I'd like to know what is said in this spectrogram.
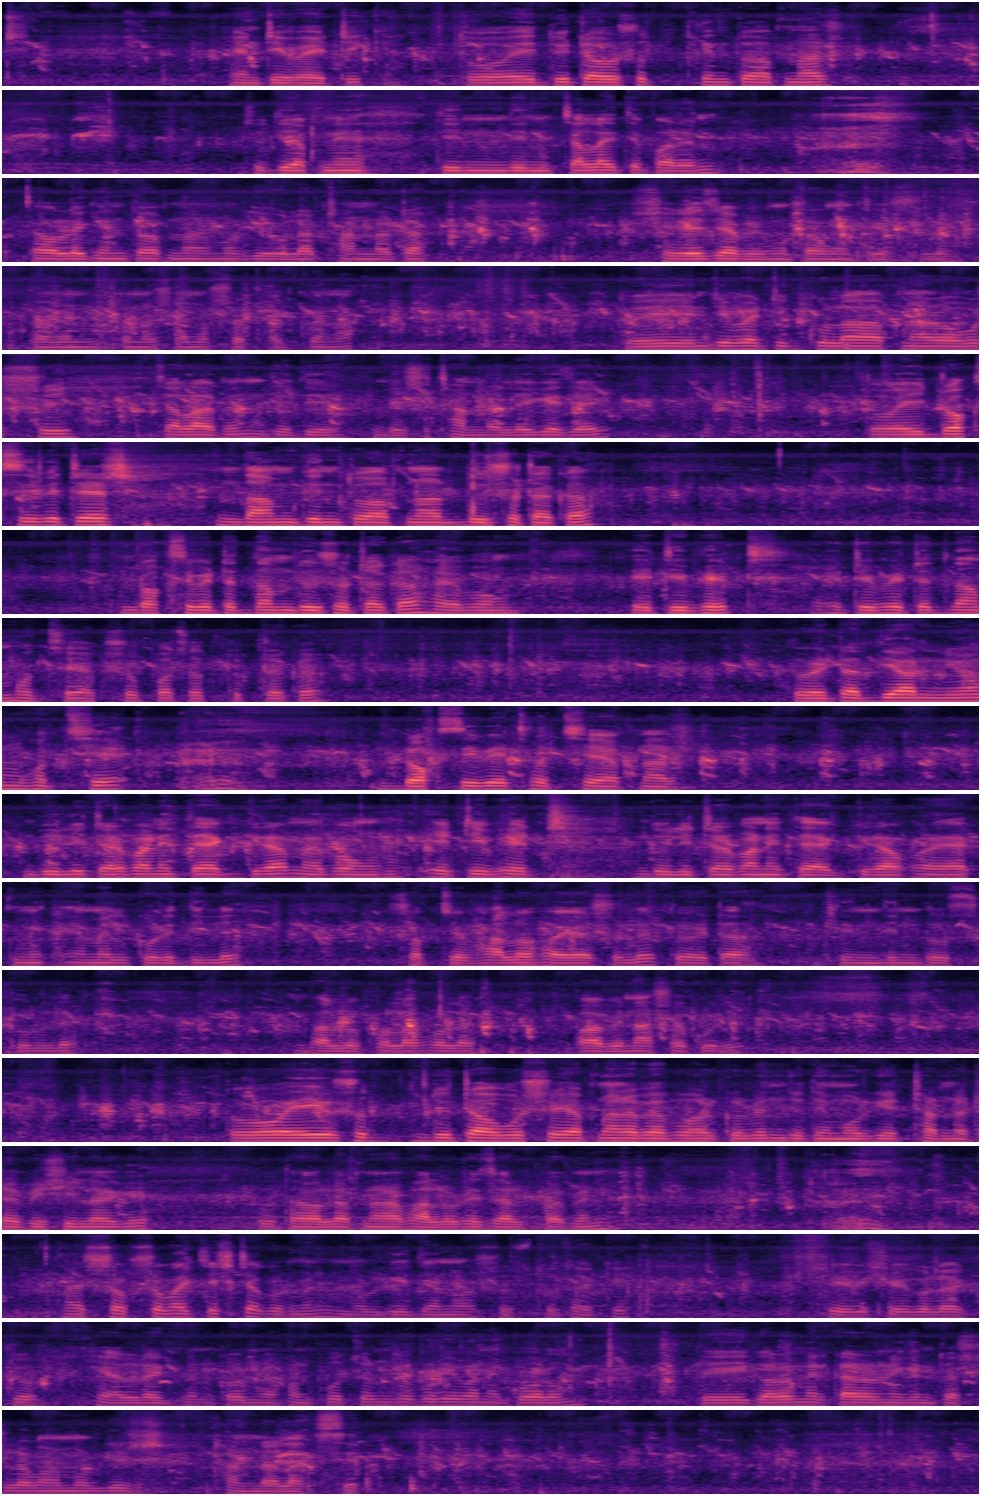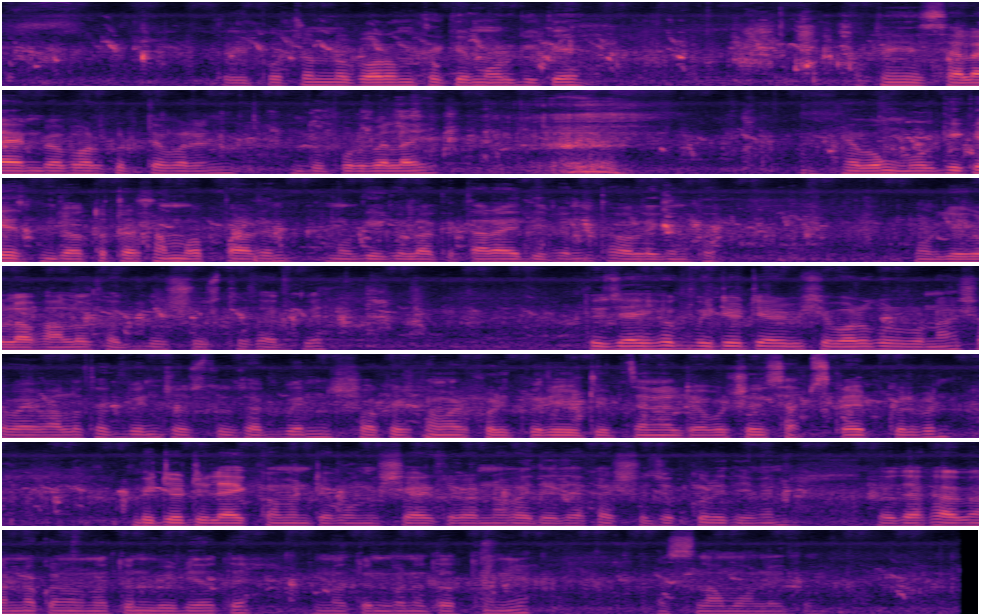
অ্যান্টিবায়োটিক। তো এই দুইটা ওষুধ কিন্তু আপনার, যদি আপনি তিন দিন চালাইতে পারেন, তাহলে কিন্তু আপনার মুরগিগুলার ঠান্ডাটা সেরে যাবে মোটামুটি আসলে, তেমন কোনো সমস্যা থাকবে না। তো এই অ্যান্টিবায়োটিকগুলো আপনার অবশ্যই চালাবেন যদি বেশি ঠান্ডা লেগে যায়। তো এই ডক্সিবেটের দাম কিন্তু আপনার দুইশো টাকা। ডক্সিবেটের দাম দুইশো টাকা এবং এটিভেট, এটিভেটের দাম হচ্ছে একশো পঁচাত্তর টাকা। তো এটা দেওয়ার নিয়ম হচ্ছে ডক্সিবেট হচ্ছে আপনার দুই লিটার পানিতে এক গ্রাম এবং এটিভেট দুই লিটার পানিতে এক গ্রাম, এক এম করে দিলে সবচেয়ে ভালো হয় আসলে। তো এটা তিন দিন ডোজ করলে ভালো ফলাফল পাবেন আশা করি। তো এই ওষুধ দুইটা অবশ্যই আপনারা ব্যবহার করবেন যদি মুরগির ঠান্ডাটা বেশি লাগে। তো তাহলে আপনারা ভালো রেজাল্ট পাবেন। আর সবসময় চেষ্টা করবেন মুরগি যেন সুস্থ থাকে। সেই বিষয়গুলো একটু খেয়াল রাখবেন, কারণ এখন প্রচণ্ড পরিমাণে গরম। তো এই গরমের কারণে কিন্তু আসলে আমার মুরগির ঠান্ডা লাগছে। তো এই প্রচণ্ড গরম থেকে মুরগিকে আপনি স্যালাইন ব্যবহার করতে পারেন দুপুরবেলায়। এবং মুরগিকে যতটা সম্ভব পারেন মুরগিগুলোকে তারাই দিবেন, তাহলে কিন্তু মুরগিগুলো ভালো থাকবে, সুস্থ থাকবে। তো যাই হোক, ভিডিওটি আর বেশি বড় করব না। সবাই ভালো থাকবেন, সুস্থ থাকবেন। শখের খামার ফরিদপুর ইউটিউব চ্যানেলটি অবশ্যই সাবস্ক্রাইব করবেন। ভিডিওটি লাইক, কমেন্ট এবং শেয়ার করে অন্য ভাইদের দেখার সুযোগ করে দিবেন। তো দেখা হবে অন্য কোনো নতুন ভিডিওতে, নতুন কোনো তথ্য নিয়ে। আসসালামু আলাইকুম।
